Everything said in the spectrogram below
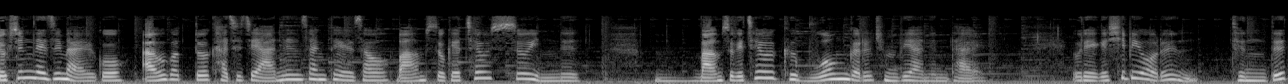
욕심내지 말고 아무것도 가지지 않은 상태에서 마음속에 채울 수 있는, 음, 마음속에 채울 그 무언가를 준비하는 달. 우리에게 12월은 든 듯,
